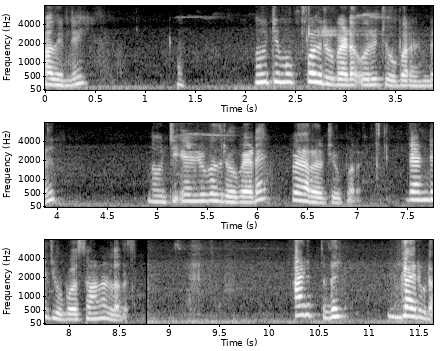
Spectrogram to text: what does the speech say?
അതിന്റെ നൂറ്റി മുപ്പത് രൂപയുടെ ഒരു ട്യൂബർ ഉണ്ട്. നൂറ്റി എഴുപത് രൂപയുടെ വേറൊരു ട്യൂബർ രണ്ട് ട്യൂബേഴ്സാണ് ഉള്ളത് അടുത്തത് ഗരുഡ.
